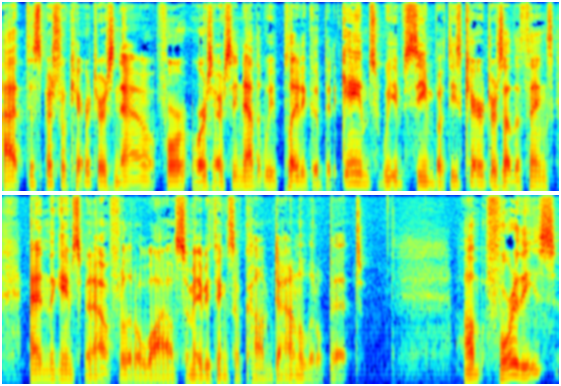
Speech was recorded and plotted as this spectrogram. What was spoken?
at the special characters now for Horus Heresy. Now that we've played a good bit of games, we've seen both these characters, other things, and the game's been out for a little while, so maybe things have calmed down a little bit. Um, for these,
